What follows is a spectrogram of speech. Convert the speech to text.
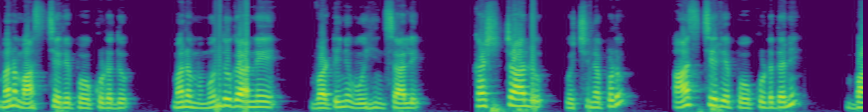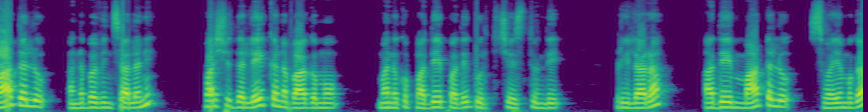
మనం ఆశ్చర్యపోకూడదు. మనం ముందుగానే వాటిని ఊహించాలి. కష్టాలు వచ్చినప్పుడు ఆశ్చర్యపోకూడదని బాధలు అనుభవించాలని పరిశుద్ధ లేఖన భాగము మనకు పదే పదే గుర్తు చేస్తుంది. ప్రిలారా అదే మాటలు స్వయముగా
